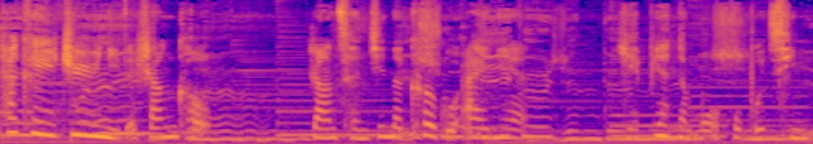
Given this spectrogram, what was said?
它可以治愈你的伤口，让曾经的刻骨爱念也变得模糊不清。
